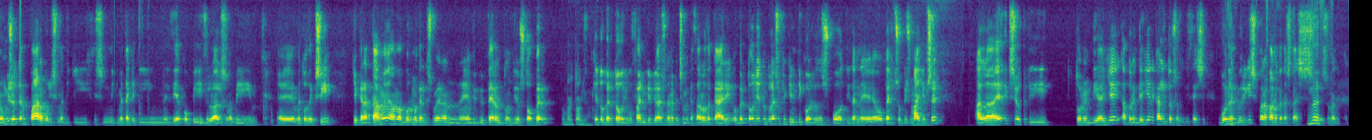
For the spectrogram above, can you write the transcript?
Νομίζω ότι ήταν πάρα πολύ σημαντική η χθεσινή νίκη μετά και τη διακοπή. Θέλω άλλος να μπει ε, με το δεξί και κρατάμε, άμα μπορούμε να κρατήσουμε έναν MVP πέραν των δύο στόπερ. Τον Μπερτόγλιο. Και τον Μπερτόγλιο που φάνηκε ότι ο Άρης όταν έπαιξε με καθαρό δεκάρι, ο Μπερτόγλιο ήταν τουλάχιστον πιο κινητικός. Δεν θα σου πω ότι ήταν ε, ο παίχτης ο οποίος μάγεψε, αλλά έδειξε ότι τον Ενδιαγέ, από τον Ενδιαγέ είναι καλύτερος σε αυτή τη θέση. Μπορεί ναι. να δημιουργήσει παραπάνω καταστάσεις ναι. Ε, στον αντίπαλο.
